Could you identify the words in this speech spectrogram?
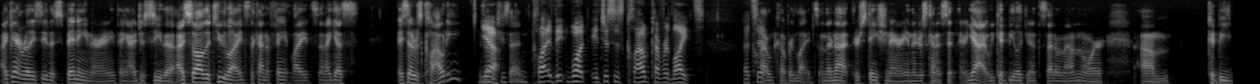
I can't really see the spinning or anything. I just see the. I saw the two lights, the kind of faint lights, and I guess they said it was cloudy. Is Yeah. that what you said? Cl- the, what? It just is cloud covered lights. That's it. Cloud covered lights, and they're not. They're stationary, and they're just kind of sitting there. Yeah, we could be looking at the side of a mountain, or um, could be.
